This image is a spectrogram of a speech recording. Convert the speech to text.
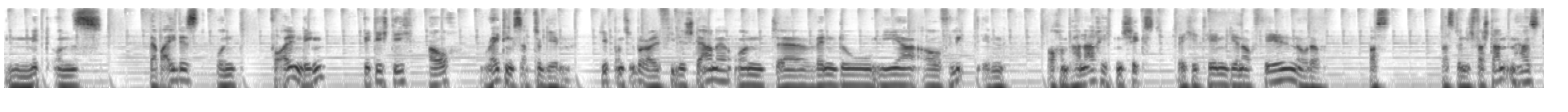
mit uns dabei bist. Und vor allen Dingen bitte ich dich auch Ratings abzugeben. Gib uns überall viele Sterne und äh, wenn du mir auf LinkedIn auch ein paar Nachrichten schickst, welche Themen dir noch fehlen oder was, was du nicht verstanden hast,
